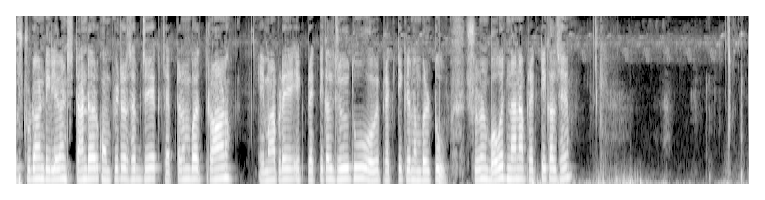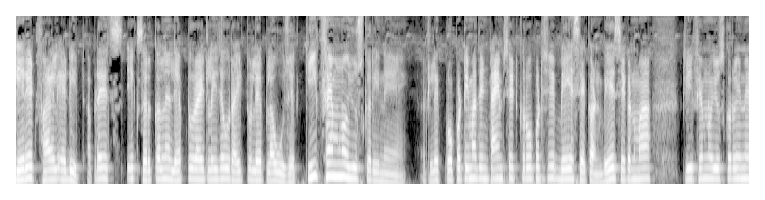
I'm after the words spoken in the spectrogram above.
Student eleventh standard computer subject chapter number ત્રણ. એમાં આપણે એક પ્રેક્ટિકલ જોયું હતું હવે પ્રેક્ટિકલ નંબર ટુ સ્ટુડન્ટ બહુ જ નાના પ્રેક્ટિકલ છે. કેરેટ ફાઇલ એડિટ આપણે એક સર્કલને લેફ્ટ ટુ રાઇટ લઈ જવું રાઇટ ટુ લેફ્ટ લાવવું છે. કી ફ્રેમનો યુઝ કરીને. એટલે પ્રોપર્ટીમાં જઈને ટાઈમ સેટ કરવો પડશે બે સેકન્ડ બે સેકન્ડમાં કી ફ્રેમનો યુઝ કરીને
